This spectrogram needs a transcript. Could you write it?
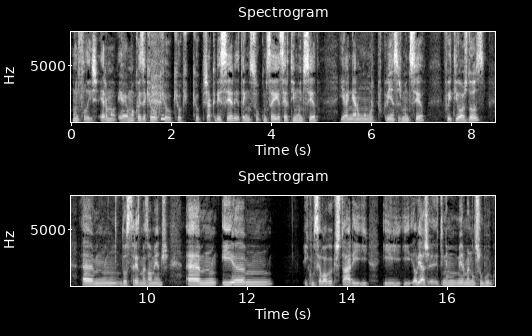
Muito feliz. Era uma, é uma coisa que eu, que, eu, que, eu, que eu já queria ser. Eu tenho, comecei a ser tio muito cedo e a ganhar um amor por crianças muito cedo. Fui tio aos 12, um, 12, 13 mais ou menos. Um, e, um, e comecei logo a gostar. E, e, e- aliás, eu tinha uma irmã no Luxemburgo,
